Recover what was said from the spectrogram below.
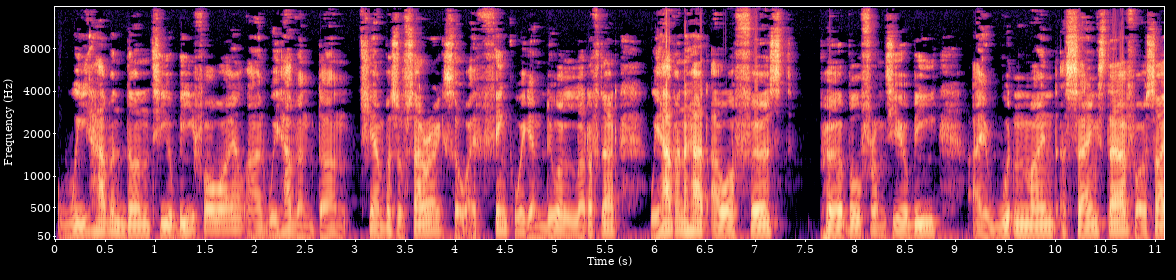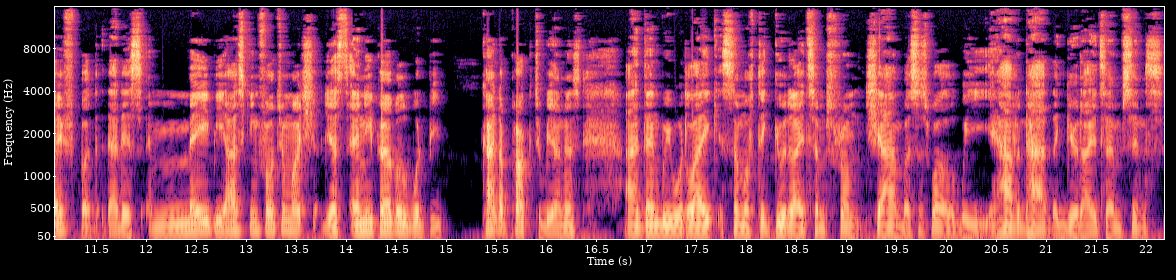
We haven't done TOB for a while, and we haven't done Chambers of Xeric, so I think we can do a lot of that. We haven't had our first purple from TOB. I wouldn't mind a Sang Staff or a Scythe, but that is maybe asking for too much. Just any purple would be kind of puck to be honest. And then we would like some of the good items from chambers as well. We haven't had a good item since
